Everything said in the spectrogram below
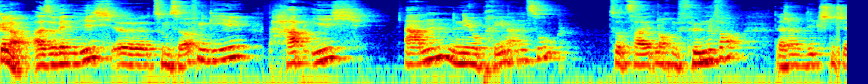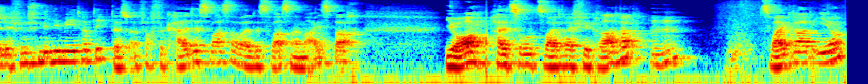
Genau, also wenn ich äh, zum Surfen gehe, habe ich an einen Neoprenanzug, zurzeit noch ein Fünfer, der ist an der dicksten Stelle 5 mm dick, das ist einfach für kaltes Wasser, weil das Wasser im Eisbach ja halt so 2, 3, 4 Grad hat. Mhm. 2 Grad eher.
